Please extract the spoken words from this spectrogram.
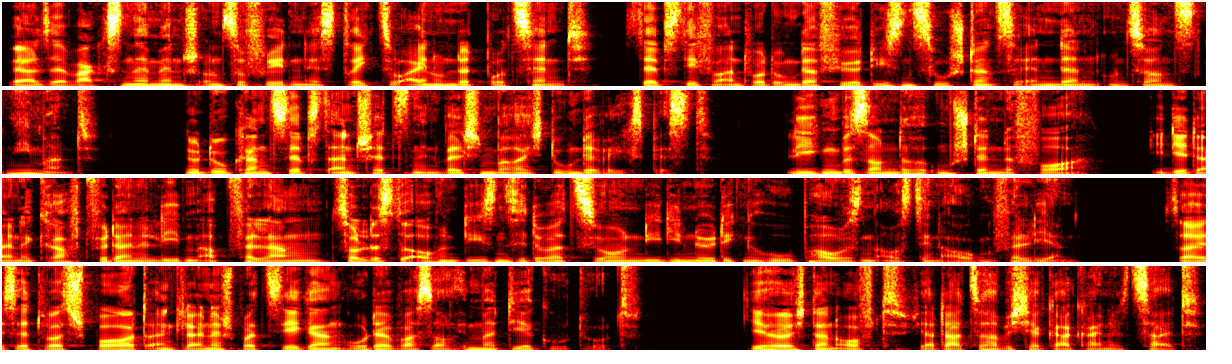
Wer als erwachsener Mensch unzufrieden ist, trägt zu 100 Prozent selbst die Verantwortung dafür, diesen Zustand zu ändern und sonst niemand. Nur du kannst selbst einschätzen, in welchem Bereich du unterwegs bist. Liegen besondere Umstände vor, die dir deine Kraft für deine Lieben abverlangen, solltest du auch in diesen Situationen nie die nötigen Ruhepausen aus den Augen verlieren. Sei es etwas Sport, ein kleiner Spaziergang oder was auch immer dir gut tut. Hier höre ich dann oft, ja dazu habe ich ja gar keine Zeit.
